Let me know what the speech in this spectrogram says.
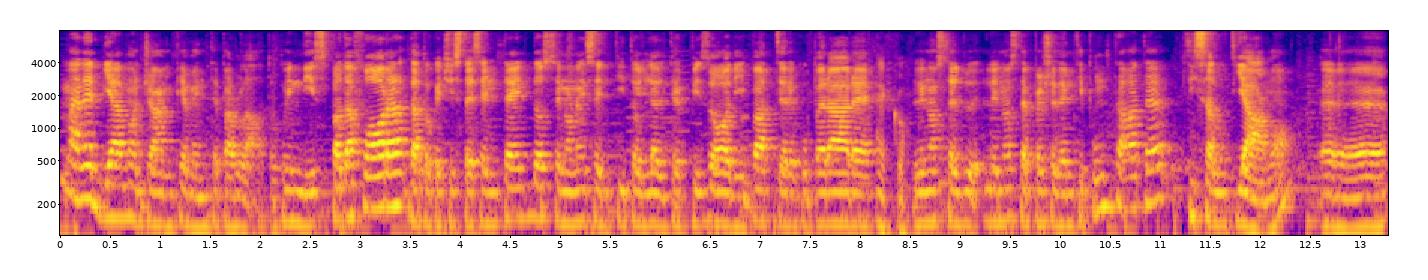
Ma ne abbiamo già ampiamente parlato, quindi spadafora, dato che ci stai sentendo, se non hai sentito gli altri episodi, vatti a recuperare Ecco. le nostre, le nostre precedenti puntate. Ti salutiamo. eh,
